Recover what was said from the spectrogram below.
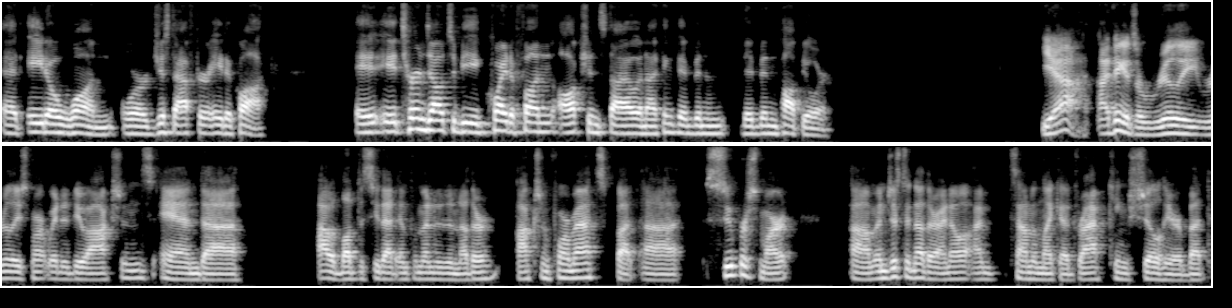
at 801 or just after eight o'clock. It, it turns out to be quite a fun auction style, and I think they've been they've been popular. Yeah, I think it's a really, really smart way to do auctions. And uh, I would love to see that implemented in other auction formats, but uh, super smart. Um, and just another, I know I'm sounding like a DraftKings shill here, but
